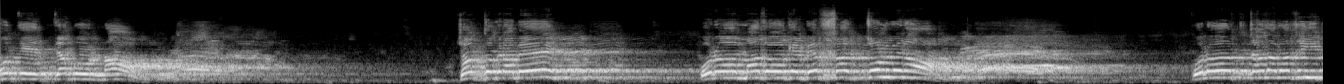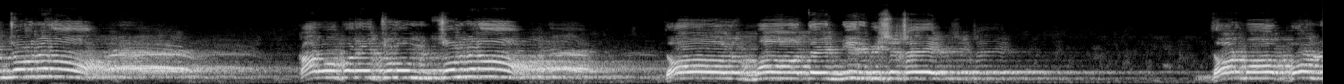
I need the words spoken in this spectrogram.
হতে দেব না। চট্টগ্রামে কোন মাদকের ব্যবসা চলবে না। কোন চাঁদাবাজি চলবে না কারও উপরে জুলুম চলবে না দল মত নির্বিশেষে ধর্ম, বর্ণ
